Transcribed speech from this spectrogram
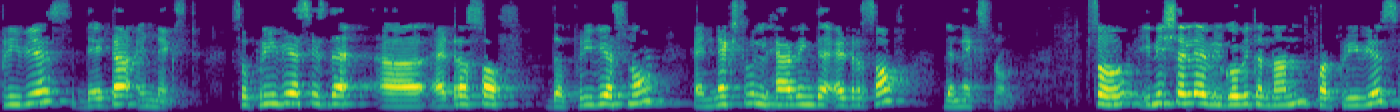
previous data and next so previous is the uh, address of the previous node and next will having the address of the next node. So initially i will go with a none for previous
